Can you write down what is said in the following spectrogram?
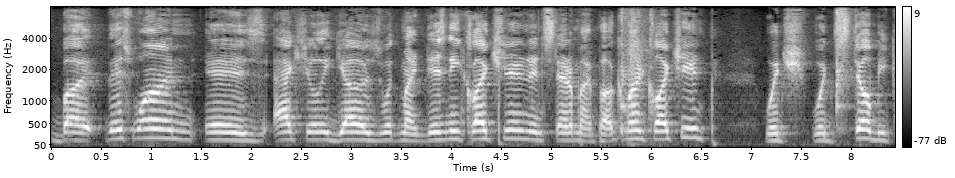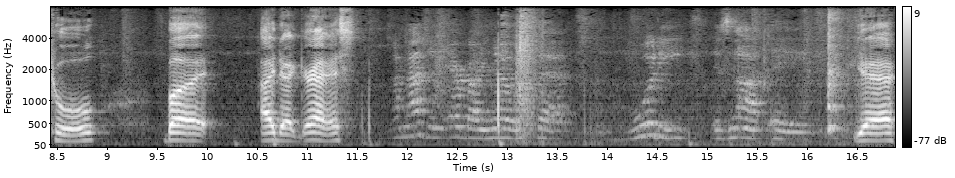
but this one is actually goes with my Disney collection instead of my Pokemon collection, which would still be cool, but I digress. I imagine everybody knows that Woody is not a. Yeah,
